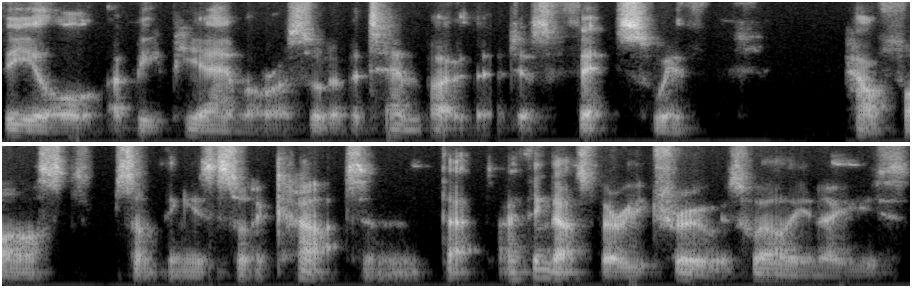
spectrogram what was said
feel a BPM or a sort of a tempo that just fits with how fast something is sort of cut, and that I think that's very true as well. You know, he's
